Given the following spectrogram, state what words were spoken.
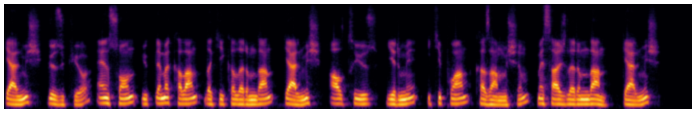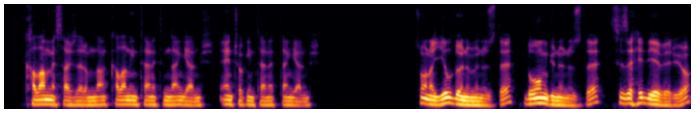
gelmiş gözüküyor. En son yükleme kalan dakikalarımdan gelmiş 622 puan kazanmışım. Mesajlarımdan gelmiş. Kalan mesajlarımdan, kalan internetimden gelmiş. En çok internetten gelmiş. Sonra yıl dönümünüzde, doğum gününüzde size hediye veriyor.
